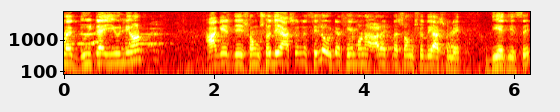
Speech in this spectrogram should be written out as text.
মনে দুইটা ইউনিয়ন। আগের যে সংসদীয় আসনে ছিল, ওইটা থেকে মনে আরেকটা সংসদীয় আসনে দিয়ে দিয়েছে।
